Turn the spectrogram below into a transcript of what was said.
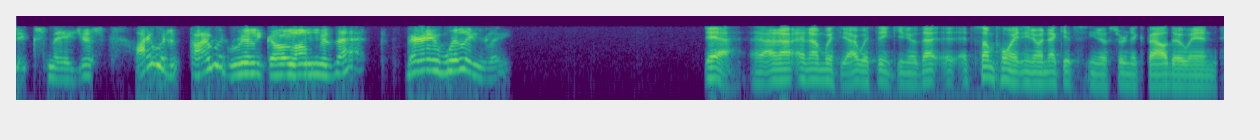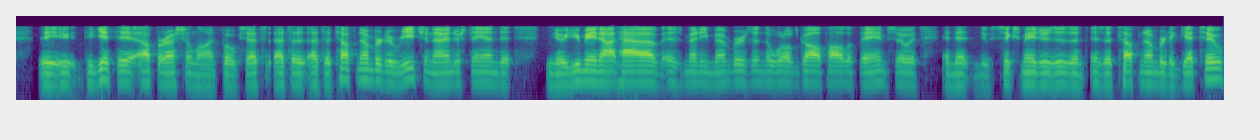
six majors, I would I would really go along with that very willingly. Yeah, and, I, and I'm with you. I would think you know that at some point, you know, and that gets you know Sir Nick Faldo in the, to get the upper echelon folks. That's that's a that's a tough number to reach, and I understand that you know you may not have as many members in the World Golf Hall of Fame, so it, and that six majors is a is a tough number to get to.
